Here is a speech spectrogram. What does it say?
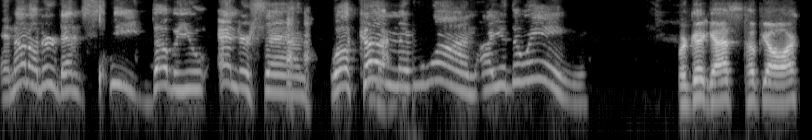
and none other than C.W. Anderson. Welcome, everyone. How are you doing? We're good, guys. Hope y'all are.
